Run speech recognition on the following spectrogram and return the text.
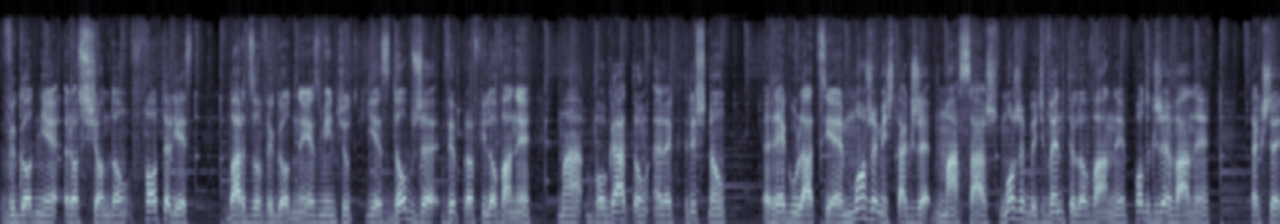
wygodnie rozsiądą. Fotel jest bardzo wygodny, jest mięciutki, jest dobrze wyprofilowany, ma bogatą elektryczną regulację, może mieć także masaż, może być wentylowany, podgrzewany, także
